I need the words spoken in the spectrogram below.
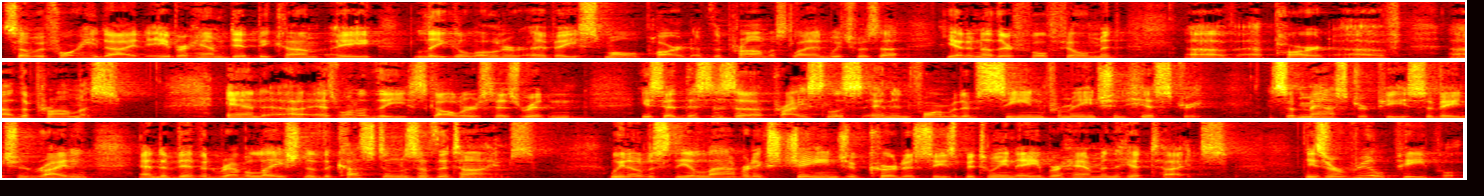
So before he died, Abraham did become a legal owner of a small part of the promised land, which was a, yet another fulfillment of a part of uh, the promise. And uh, as one of the scholars has written, he said, This is a priceless and informative scene from ancient history. It's a masterpiece of ancient writing and a vivid revelation of the customs of the times. We notice the elaborate exchange of courtesies between Abraham and the Hittites. These are real people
